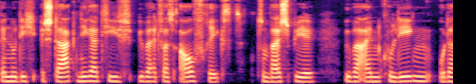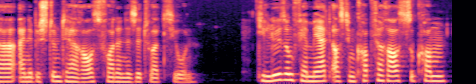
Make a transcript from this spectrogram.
wenn du dich stark negativ über etwas aufregst. Zum Beispiel über einen Kollegen oder eine bestimmte herausfordernde Situation. Die Lösung vermehrt aus dem Kopf herauszukommen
